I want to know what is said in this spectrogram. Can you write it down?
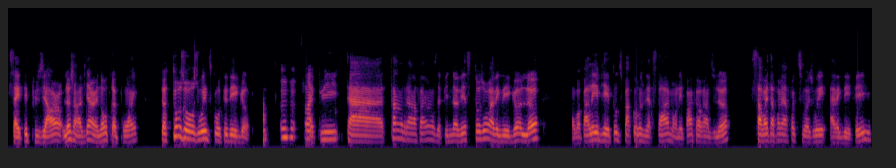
Ça a été plusieurs. Là, j'en viens à un autre point. Tu as toujours joué du côté des gars. Mhm, ouais. Depuis ta tendre enfance, depuis novice, toujours avec des gars. Là, on va parler bientôt du parcours universitaire, mais on n'est pas encore rendu là. Ça va être la première fois que tu vas jouer avec des filles.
